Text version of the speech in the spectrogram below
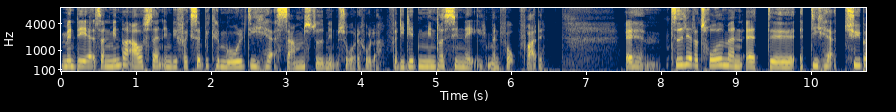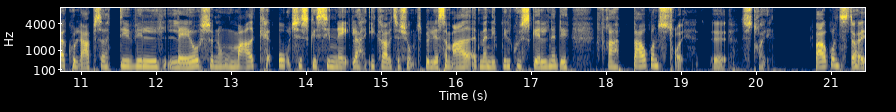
men det er altså en mindre afstand, end vi for eksempel kan måle de her sammenstød mellem sorte huller, fordi det er et mindre signal, man får fra det. Øh, tidligere der troede man, at, øh, at de her typer af kollapser, de ville lave sådan nogle meget kaotiske signaler i gravitationsbølger, så meget, at man ikke ville kunne skelne det fra baggrundsstrøg, øh, strøg, baggrundsstøj,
